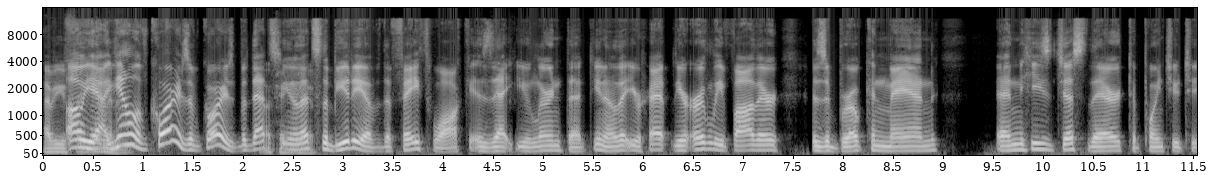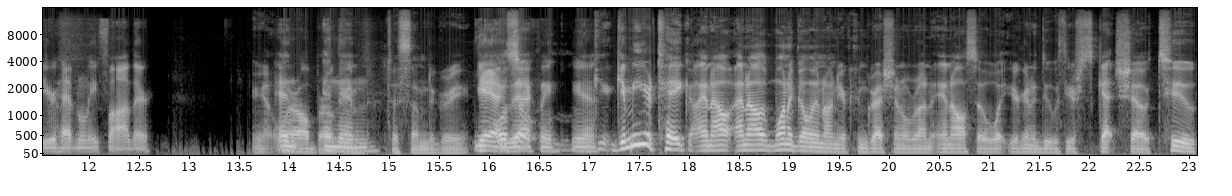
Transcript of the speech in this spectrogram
Have you? Oh yeah, you know, of course, of course. But that's okay, you know, good. that's the beauty of the faith walk is that you learn that you know that your your earthly father is a broken man, and he's just there to point you to your heavenly Father. Yeah, and, we're all broken then, to some degree. Yeah, well, exactly. So yeah. G- give me your take, and I'll and I'll want to go in on your congressional run, and also what you're going to do with your sketch show to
